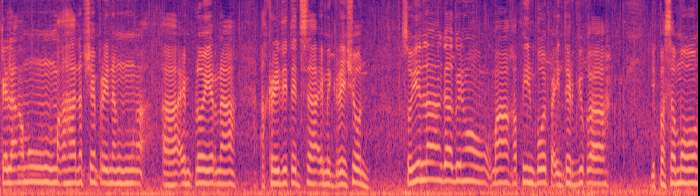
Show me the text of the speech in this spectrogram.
kailangan mong makahanap syempre ng ah, employer na accredited sa immigration. So yun lang ang gagawin mo mga kapinboy pa interview ka ipasa mo.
